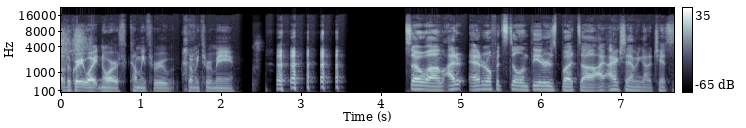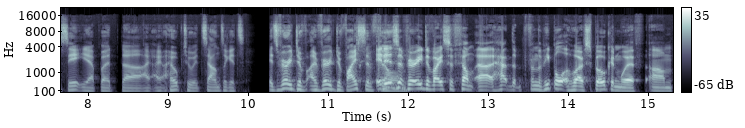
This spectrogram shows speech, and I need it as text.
of the Great White North coming through coming through me. So um, I, don't, I don't know if it's still in theaters, but uh, I, I actually haven't got a chance to see it yet. But uh, I, I hope to. It sounds like it's it's very div- a very divisive. It Film. is a very divisive film. Uh, had the, from the people who I've spoken with, um,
